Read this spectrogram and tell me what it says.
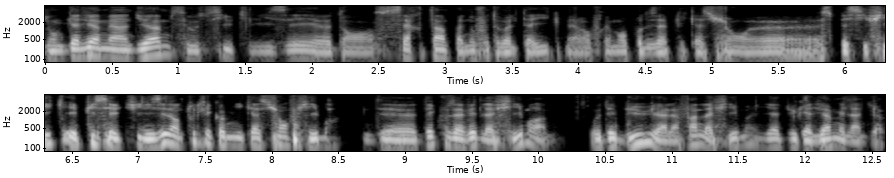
Donc gallium et indium, c'est aussi utilisé euh, dans certains panneaux photovoltaïques, mais alors vraiment pour des applications euh, spécifiques. Et puis c'est utilisé dans toutes les communications fibres. dès que vous avez de la fibre, au début et à la fin de la fibre, il y a du gallium et de l'indium.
